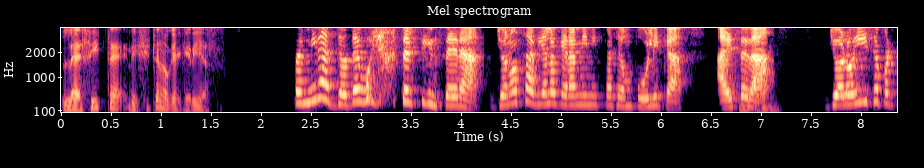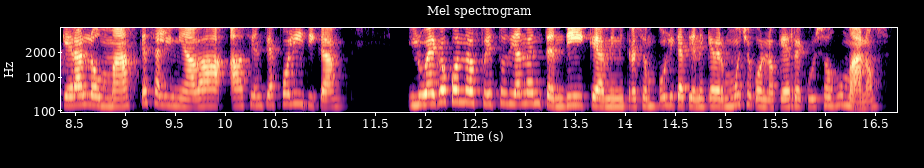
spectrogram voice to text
la hiciste, la hiciste en lo que querías. Pues mira, yo te voy a ser sincera, yo no sabía lo que era administración pública a esa edad. Yo lo hice porque era lo más que se alineaba a ciencias políticas. Luego, cuando fui estudiando, entendí que administración pública tiene que ver mucho con lo que es recursos humanos.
